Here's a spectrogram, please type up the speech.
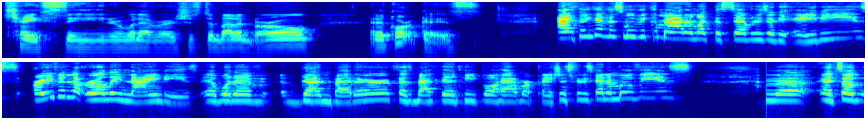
chase scene or whatever. It's just about a girl and a court case. I think if this movie came out in like the 70s or the 80s or even the early 90s, it would have done better because back then people had more patience for these kind of movies. And, the, and so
